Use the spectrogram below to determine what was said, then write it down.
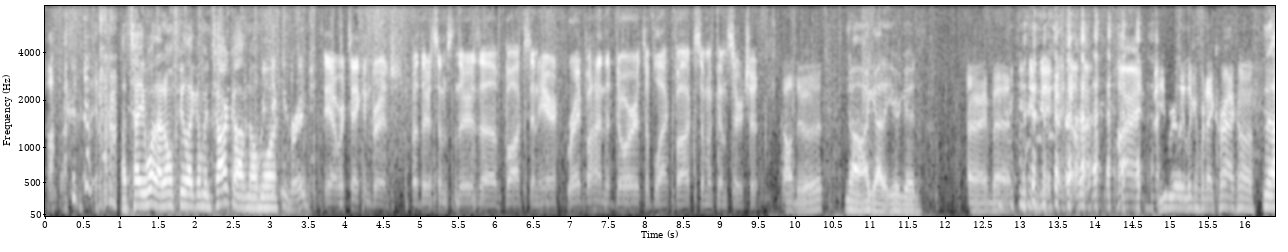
god. I'll tell you what, I don't feel like I'm in Tarkov no We more. taking bridge? Yeah, we're taking bridge, but there's some there's a box in here right behind the door. It's a black box. Someone come search it. I'll do it. No, I got it. You're good. All right, bet. All right. you really looking for that crack, huh? No,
